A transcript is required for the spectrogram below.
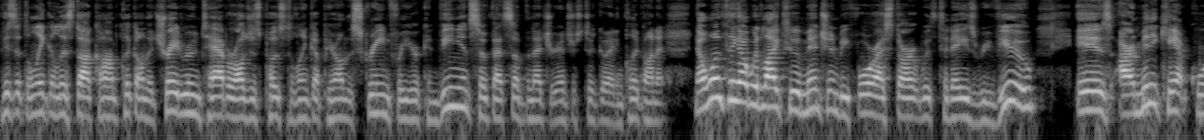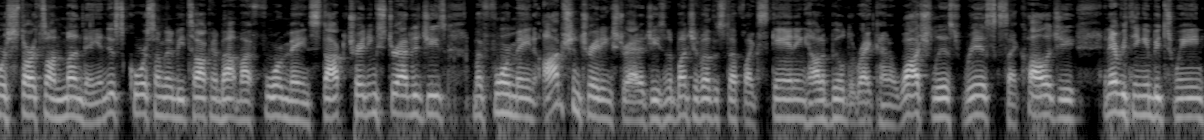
visit thelincolnlist.com, click on the Trade Room tab, or I'll just post a link up here on the screen for your convenience. So if that's something that you're interested, go ahead and click on it. Now, one thing I would like to mention before I start with today's review is our mini camp course starts on Monday. In this course, I'm going to be talking about my four main stock trading strategies, my four main option trading strategies, and a bunch of other stuff like scanning, how to build the right kind of watch list, risk, psychology, and everything in between.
